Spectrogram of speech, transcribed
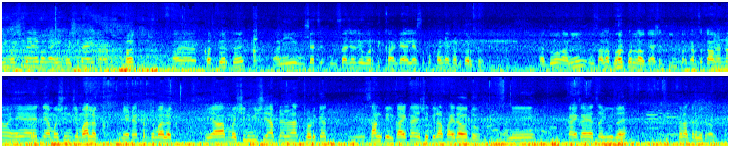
ही मशीन आहे बघा ही मशीन आहे याच्यामध्ये खत खत करतोय आणि उसाचे उसाच्या जे वरती खांडे आले असतात तो खंड्या कट करतो दोन आणि उसाला भर पण लावते अशा तीन प्रकारचं काम. हे आहेत या मशीनचे मालक आणि या ट्रॅक्टरचे मालक. या मशीनविषयी आपल्याला थोडक्यात सांगतील काय काय शेतीला फायदा होतो आणि काय काय याचा यूज आहे. चला तर मित्रांनो.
